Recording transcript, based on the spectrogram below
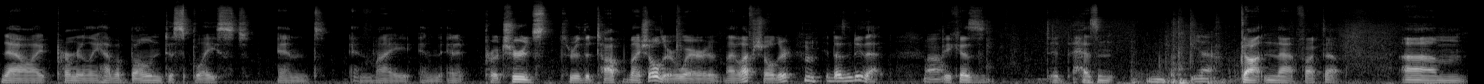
now I permanently have a bone displaced, and and my and and it protrudes through the top of my shoulder, where my left shoulder it doesn't do that Wow. because it hasn't Yeah. gotten that fucked up. Um,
